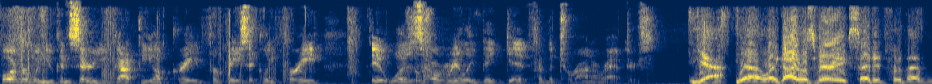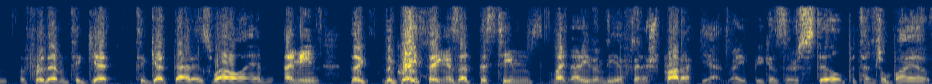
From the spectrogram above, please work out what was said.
However, when you consider you got the upgrade for basically free, it was a really big get for the Toronto Raptors. Yeah, yeah. Like I was very excited for them for them to get to get that as well. And I mean, the the great thing is that this team might not even be a finished product yet, right? Because there's still potential buyout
